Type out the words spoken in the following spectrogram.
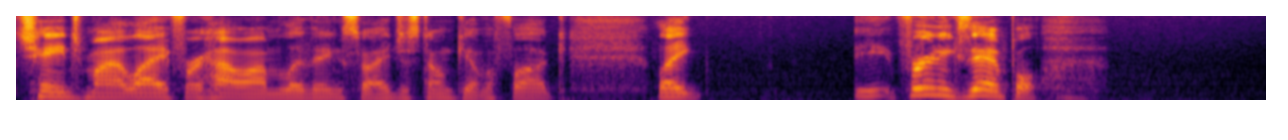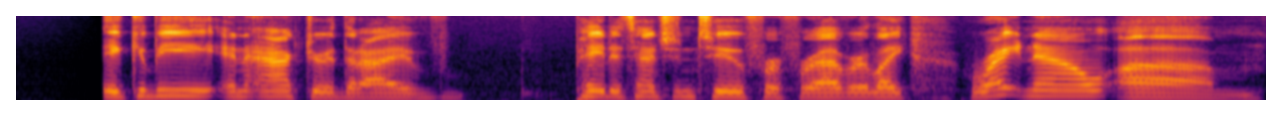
change my life or how I'm living. So I just don't give a fuck. Like, for an example, it could be an actor that I've paid attention to for forever. Like right now, um,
